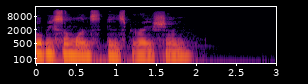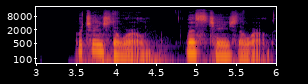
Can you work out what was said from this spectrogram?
Go be someone's inspiration. Go change the world. Let's change the world.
